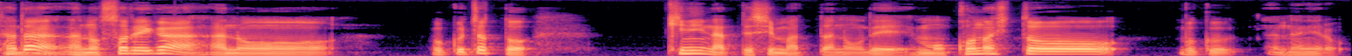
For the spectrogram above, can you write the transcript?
たうん。だ、あの、それが、あの、僕ちょっと気になってしまったので、もうこの人、僕、何やろ、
